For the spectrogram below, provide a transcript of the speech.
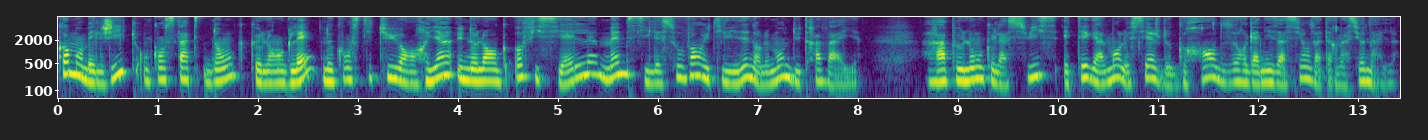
comme en Belgique, on constate donc que l'anglais ne constitue en rien une langue officielle, même s'il est souvent utilisé dans le monde du travail. Rappelons que la Suisse est également le siège de grandes organisations internationales.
